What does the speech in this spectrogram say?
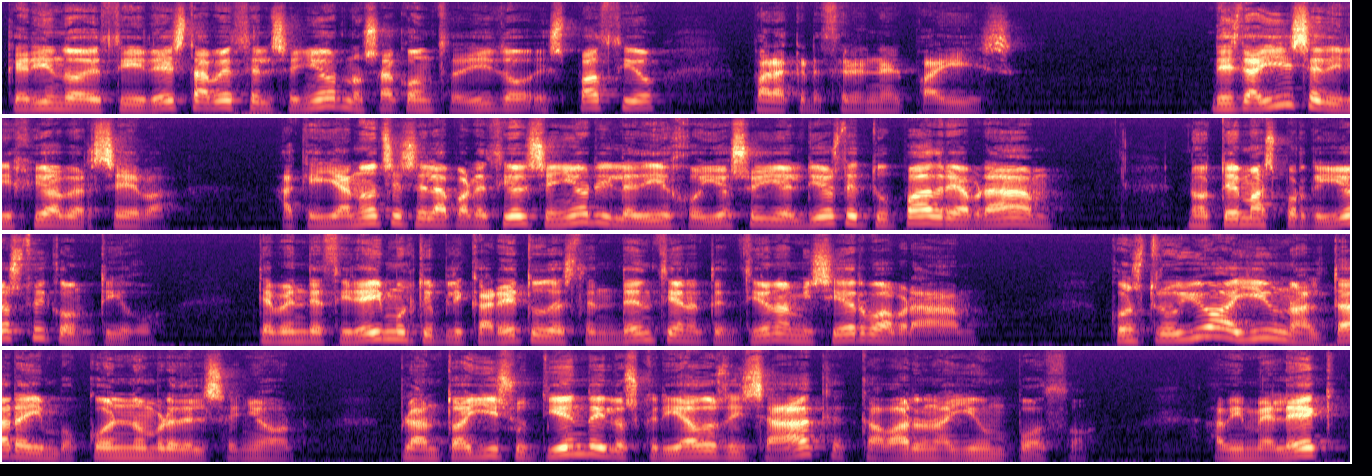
queriendo decir esta vez el Señor nos ha concedido espacio para crecer en el país. Desde allí se dirigió a Berseba, Aquella noche se le apareció el Señor y le dijo Yo soy el Dios de tu padre Abraham. No temas porque yo estoy contigo. Te bendeciré y multiplicaré tu descendencia en atención a mi siervo Abraham. Construyó allí un altar e invocó el nombre del Señor. Plantó allí su tienda y los criados de Isaac cavaron allí un pozo. Abimelech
